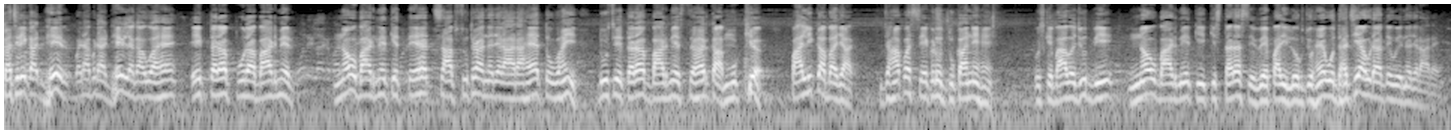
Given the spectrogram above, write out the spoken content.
कचरे का ढेर बड़ा बड़ा ढेर लगा हुआ है। एक तरफ़ पूरा बाड़मेर, नौ बाड़मेर के तहत साफ़ सुथरा नज़र आ रहा है तो वहीं दूसरी तरफ़ बाड़मेर शहर का मुख्य पालिका बाज़ार। जहाँ पर सैकड़ों दुकानें हैं। उसके बावजूद भी नौ बाड़मेर की किस तरह से व्यापारी लोग जो हैं, वो धजिया उड़ाते हुए नज़र आ रहे हैं।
